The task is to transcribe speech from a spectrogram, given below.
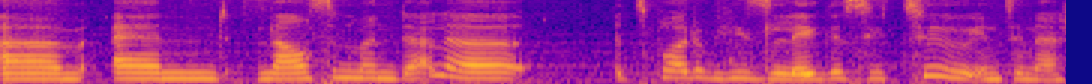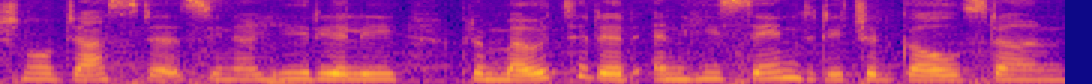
Um, and Nelson Mandela it's part of his legacy too, international justice. You know, he really promoted it and he sent Richard Goldstone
